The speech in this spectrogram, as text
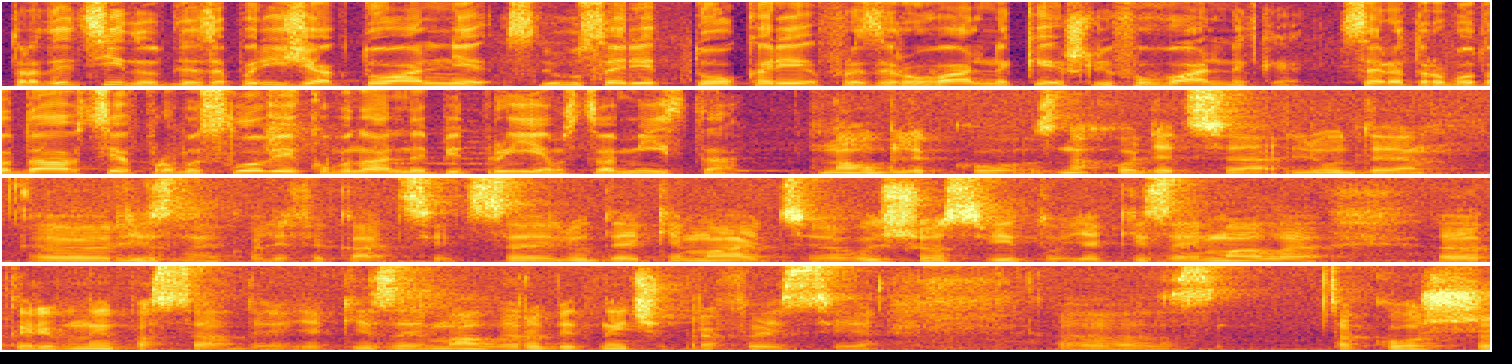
Традиційно для Запоріжжя актуальні слюсарі, токарі, фрезерувальники, шліфувальники. Серед роботодавців промислові і комунальні підприємства міста. На обліку знаходяться люди е, різної кваліфікації. Це люди, які мають вищу освіту, які займали е, керівні посади, які займали робітничі професії. Е, Також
